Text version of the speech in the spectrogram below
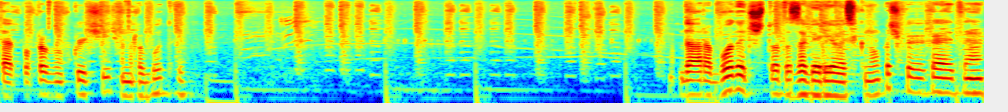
Так, попробуем включить, он работает. Да, работает, что-то загорелась кнопочка какая-то.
